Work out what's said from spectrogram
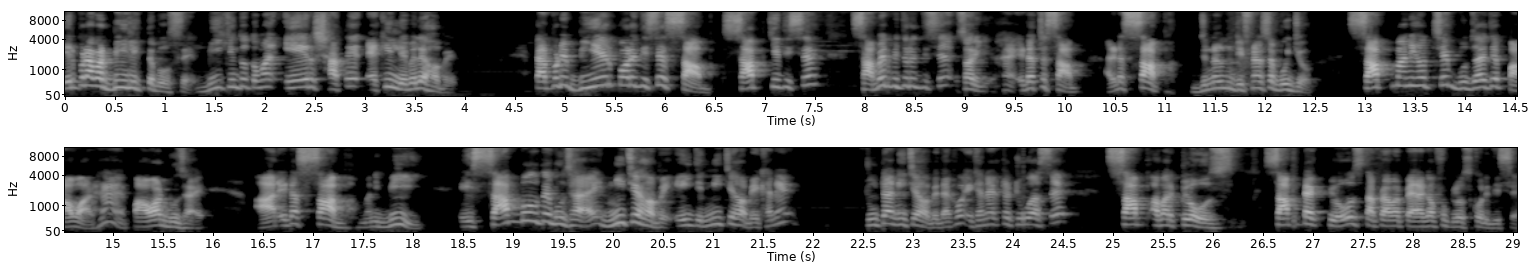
এরপরে আবার বি লিখতে বলছে বি কিন্তু তোমার এর সাথে একই লেভেলে হবে তারপরে বি এর পরে দিছে সাব সাব কি দিছে সাবের ভিতরে দিছে সরি হ্যাঁ এটা হচ্ছে সাব আর এটা সাপ কিন্তু ডিফারেন্সটা বুঝো সাপ মানে হচ্ছে বোঝায় যে পাওয়ার হ্যাঁ পাওয়ার বোঝায় আর এটা সাব মানে বি এই সাব বলতে বোঝায় নিচে হবে, এই যে নিচে হবে, এখানে টুটা নিচে হবে, দেখো, এখানে একটা টু আছে সাব আবার ক্লোজ সাবটা ক্লোজ তারপর আবার প্যারাগ্রাফও ক্লোজ করে দিছে।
